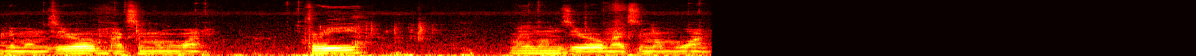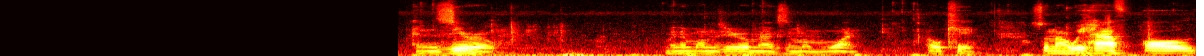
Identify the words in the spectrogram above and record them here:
minimum zero, maximum one. Three, minimum zero, maximum one. and 0 minimum 0 maximum 1 okay. So now we have all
